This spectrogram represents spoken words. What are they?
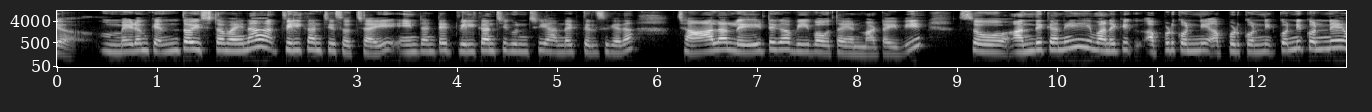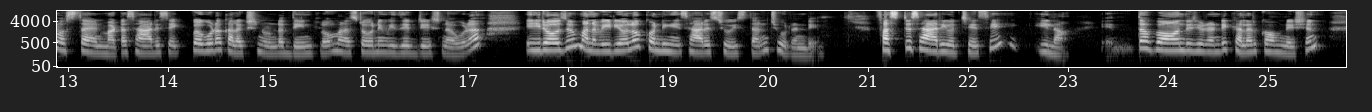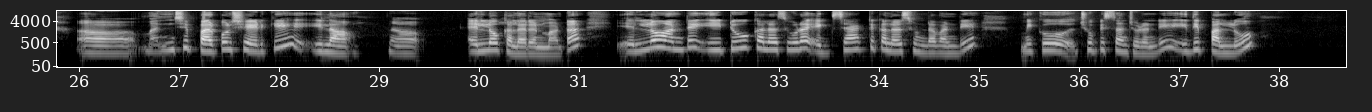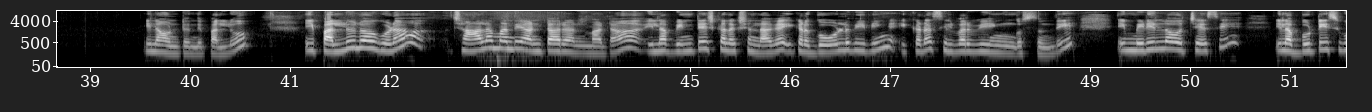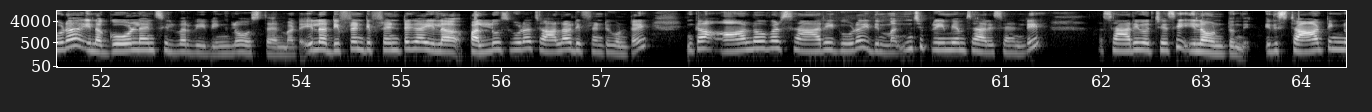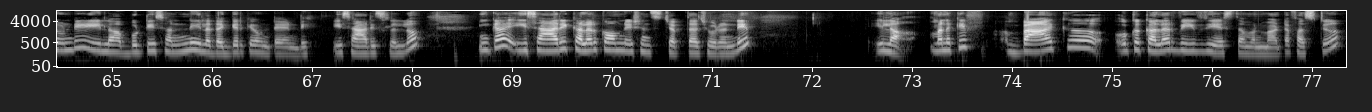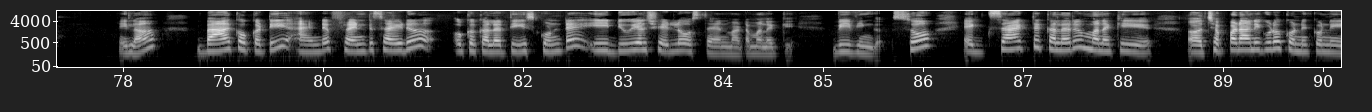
మేడంకి ఎంతో ఇష్టమైన ట్విల్ కంచీస్ వచ్చాయి. ఏంటంటే ట్విల్ కంచి గురించి అందరికి తెలుసు కదా చాలా లేట్గా వీవ్ అవుతాయి అన్నమాట ఇవి. సో అందుకని మనకి అప్పుడు కొన్ని అప్పుడు కొన్ని కొన్ని కొన్నే వస్తాయన్నమాట శారీస్. ఎక్కువ కూడా కలెక్షన్ ఉండదు దీంట్లో. మన స్టోర్ని విజిట్ చేసినా కూడా. ఈరోజు మన వీడియోలో కొన్ని శారీస్ చూపిస్తాను. చూడండి. ఫస్ట్ శారీ వచ్చేసి ఇలా. ఎంత బాగుంది చూడండి కలర్ కాంబినేషన్. మంచి పర్పుల్ షేడ్కి ఇలా ఎల్లో కలర్ అనమాట ఎల్లో అంటే ఈ టూ కలర్స్ కూడా ఎగ్జాక్ట్ కలర్స్ ఉండవండి. మీకు చూపిస్తాను చూడండి. ఇది పళ్ళు. ఇలా ఉంటుంది పళ్ళు. ఈ పళ్ళులో కూడా చాలామంది అంటారు అనమాట ఇలా వింటేజ్ కలెక్షన్ లాగా ఇక్కడ గోల్డ్ వీవింగ్ ఇక్కడ సిల్వర్ వీవింగ్ వస్తుంది. ఈ మిడిల్లో వచ్చేసి ఇలా బుటీస్ కూడా ఇలా గోల్డ్ అండ్ సిల్వర్ వీవింగ్లో వస్తాయి అనమాట ఇలా డిఫరెంట్ డిఫరెంట్గా ఇలా పల్లూస్ కూడా చాలా డిఫరెంట్గా ఉంటాయి. ఇంకా ఆల్ ఓవర్ శారీ కూడా ఇది మంచి ప్రీమియం శారీస్ అండి. శారీ వచ్చేసి ఇలా ఉంటుంది. ఇది స్టార్టింగ్ నుండి ఇలా బుట్టీస్ అన్నీ ఇలా దగ్గరికే ఉంటాయండి ఈ శారీస్లలో. ఇంకా ఈ శారీ కలర్ కాంబినేషన్స్ చెప్తా చూడండి. ఇలా మనకి బ్యాక్ ఒక కలర్ వీవ్ చేస్తామన్నమాట ఫస్ట్. ఇలా బ్యాక్ ఒకటి అండ్ ఫ్రంట్ సైడ్ ఒక కలర్ తీసుకుంటే ఈ డ్యూయల్ షేడ్లో వస్తాయన్నమాట మనకి వీవింగ్. సో ఎగ్జాక్ట్ కలర్ మనకి చెప్పడానికి కూడా కొన్ని కొన్ని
